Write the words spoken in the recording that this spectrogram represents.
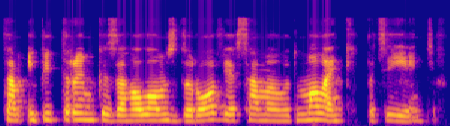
там і підтримки загалом здоров'я саме от маленьких пацієнтів?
